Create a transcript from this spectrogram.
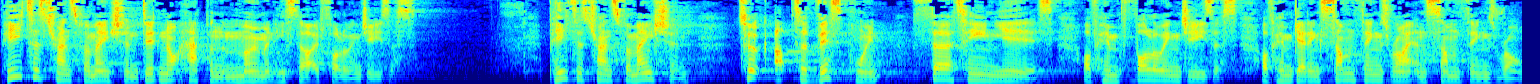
Peter's transformation did not happen the moment he started following Jesus. Peter's transformation took up to this point 13 years of him following Jesus, of him getting some things right and some things wrong.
